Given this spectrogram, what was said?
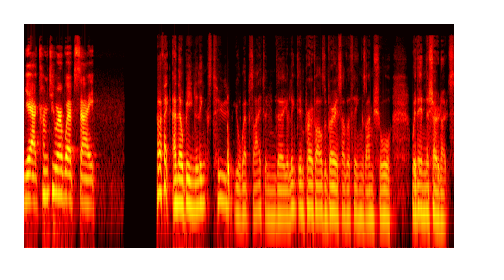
Yeah, come to our website Perfect. And there'll be links to your website and uh, your LinkedIn profiles and various other things, I'm sure, within the show notes.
